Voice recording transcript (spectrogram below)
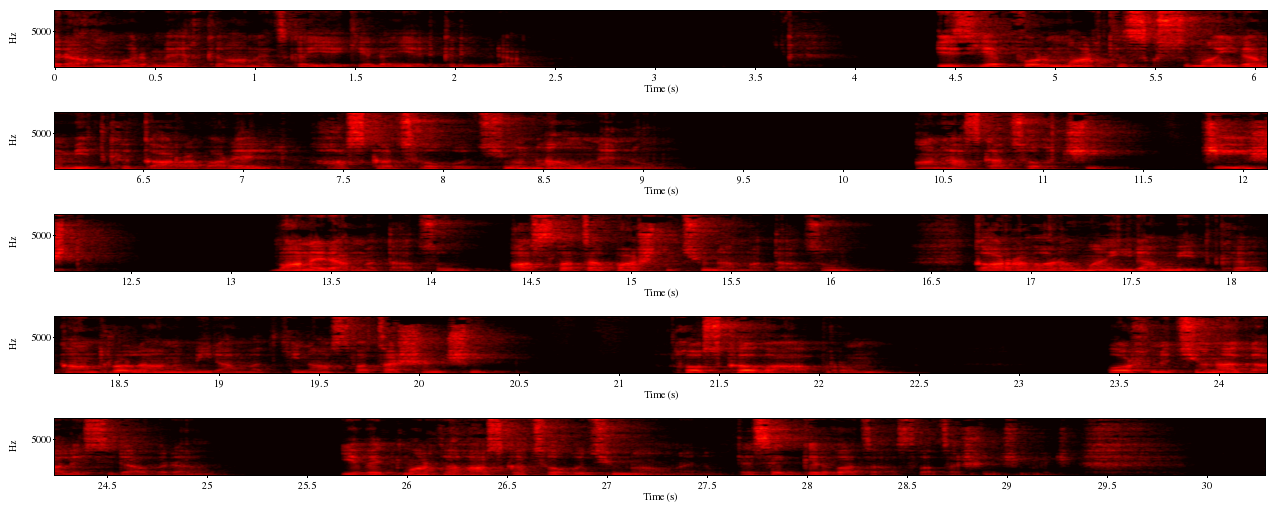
դրա համար մեղքը անեցկա եկել է երկրի վրա։ Իսկ երբ որ մարդը սկսում է իր միտքը կառավարել, հասկացողություն է ունենում, անհասկացող չի։ Ճիշտ բաներ է մտածում, աստվածապաշտություն է մտածում, կառավարում է իր միտքը, կոնտրոլ անում իր մտքին, աստվածաշնչի խոսքով է ապրում, օրհնություն է գալիս իր վրա, Եվ այդ մարդը հասկացողություն է ունենում։ Տեսեք գրված է Աստվածաշնչի մեջ։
